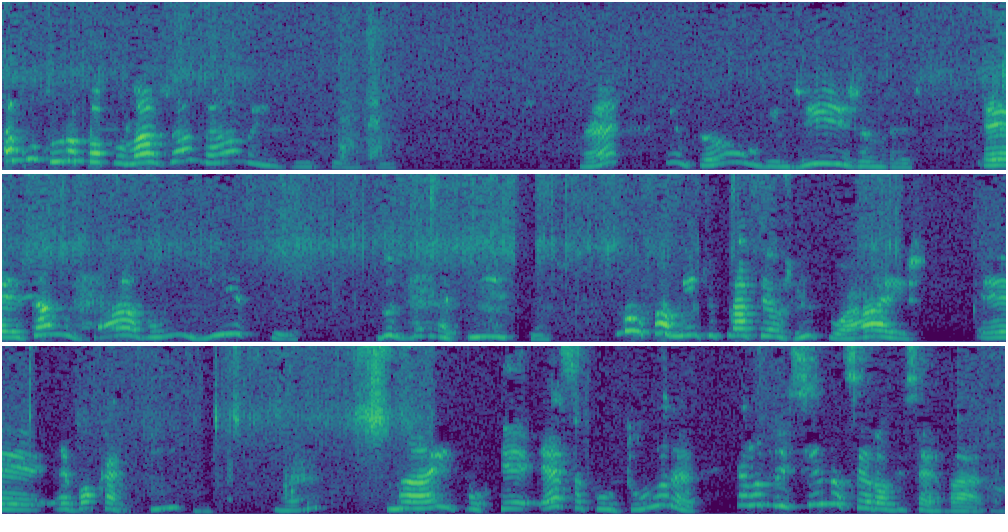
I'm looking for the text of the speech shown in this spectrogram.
A cultura popular já dava indícios disso. Né? Então, os indígenas é, já nos davam indícios dos benefícios, não somente para seus rituais é, evocativos, né? mas porque essa cultura ela precisa ser observada.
